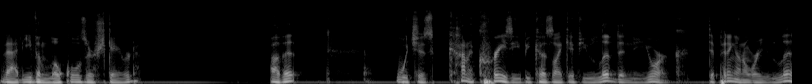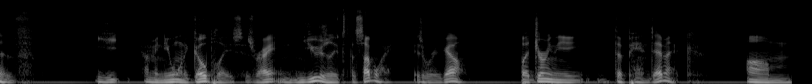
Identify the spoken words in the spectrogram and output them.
that even locals are scared of it which is kind of crazy because like if you lived in new york depending on where you live you, i mean you want to go places right and usually it's the subway is where you go but during the the pandemic um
